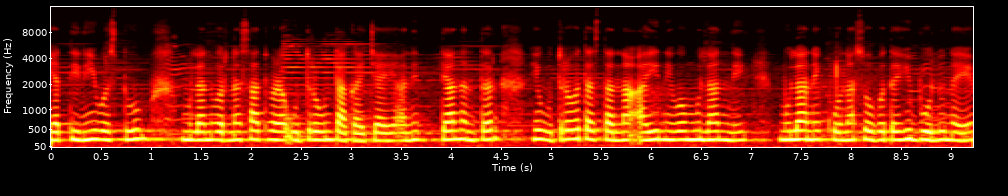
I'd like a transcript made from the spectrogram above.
या तिन्ही वस्तू मुलांवरनं सात वेळा उतरवून टाकायच्या आहे आणि त्यानंतर हे उतरवत असताना आईने व मुलांनी मुलाने कोणासोबतही बोलू नये.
